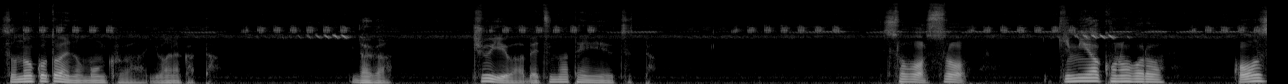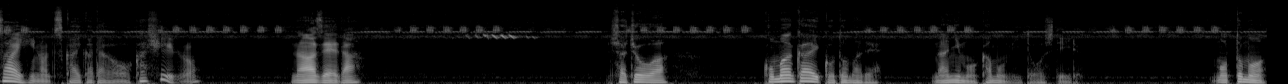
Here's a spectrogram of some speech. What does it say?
そのことへの文句は言わなかった。だが、注意は別の点へ移った。そうそう。君はこの頃、交際費の使い方がおかしいぞ。なぜだ？社長は細かいことまで何もかも見通している。もっとも、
